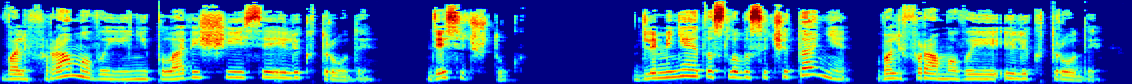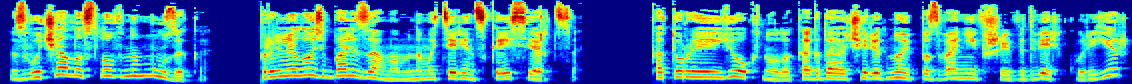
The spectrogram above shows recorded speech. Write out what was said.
«Вольфрамовые неплавящиеся электроды. 10 штук». Для меня это словосочетание «вольфрамовые электроды» звучало словно музыка, пролилось бальзамом на материнское сердце, которое ёкнуло, когда очередной позвонивший в дверь курьер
